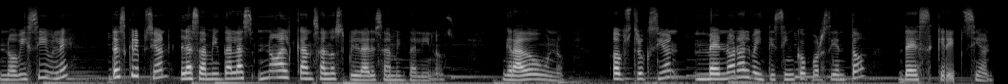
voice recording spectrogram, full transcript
no visible, Descripción, las amígdalas no alcanzan los pilares amigdalinos. Grado 1. Obstrucción menor al 25% Descripción.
